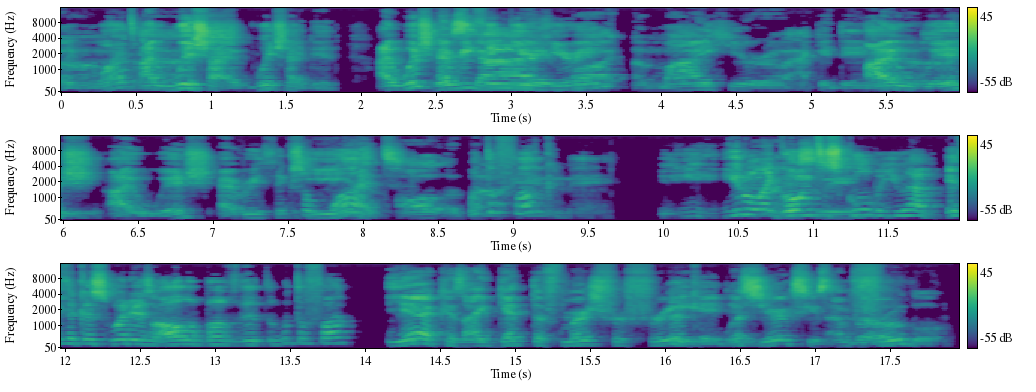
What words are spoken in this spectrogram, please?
Like Oh what? I wish. I wish I did. I wish This everything you're hearing. My Hero Academia. I wish. hoodie. I wish everything. So what? all about What the fuck? anime. You, you don't like going to school, but you have Ithaca sweaters all above the what the fuck? Yeah, because I get the merch for free. Okay, dude. What's your excuse? I'm Bro. frugal.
